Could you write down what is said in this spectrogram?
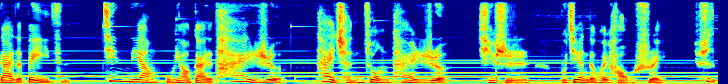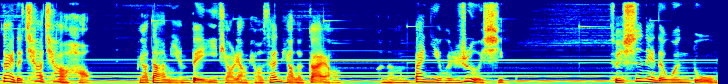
盖的被子，尽量不要盖的太热、太沉重、太热，其实不见得会好睡，就是盖的恰恰好。不要大棉被一条、两条、三条的盖啊，可能半夜会热醒。所以室内的温度，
